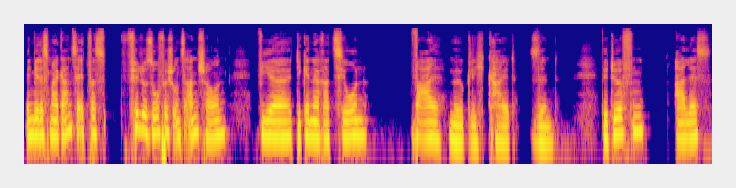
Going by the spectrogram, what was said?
wenn wir das mal ganz etwas philosophisch uns anschauen, wir die Generation Wahlmöglichkeit sind. Wir dürfen alles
